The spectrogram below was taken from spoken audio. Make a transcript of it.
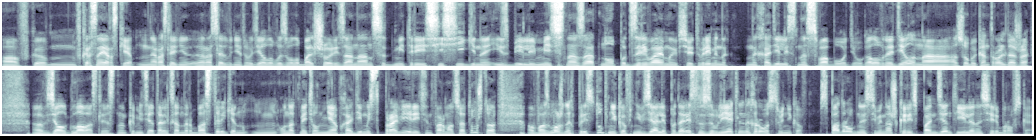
А, в, в Красноярске расследование, расследование этого дела вызвало большой резонанс. Дмитрия Сисигина избили месяц назад, но подозреваемые все это время находились на свободе. Уголовное дело на особый контроль даже э, взял глава Следственного комитета Александр Бастрыкин. Он отметил необходимость проверить информацию о том, что возможных преступников не взяли под арест из-за влиятельных родственников. С подробностями наш корреспондент Елена Серебровская.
